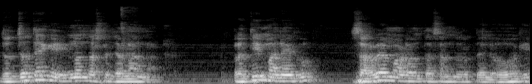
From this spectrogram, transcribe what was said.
ಜೊತೆ ಜೊತೆಗೆ ಇನ್ನೊಂದಷ್ಟು ಜನನ್ನ ಪ್ರತಿ ಮನೆಗೂ ಸರ್ವೆ ಮಾಡುವಂಥ ಸಂದರ್ಭದಲ್ಲಿ ಹೋಗಿ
